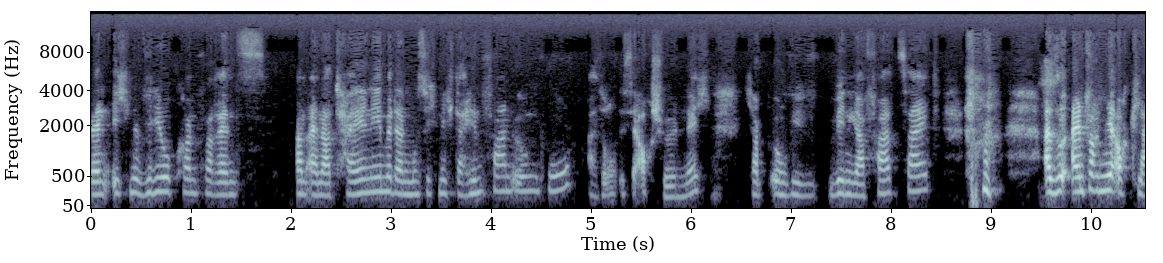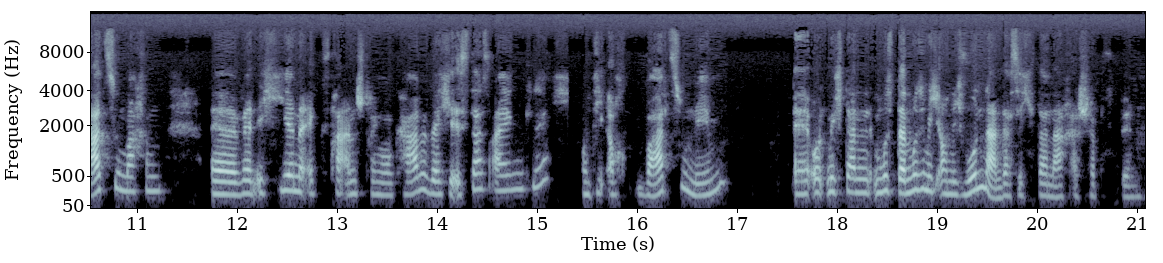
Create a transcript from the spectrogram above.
Wenn ich eine Videokonferenz an einer teilnehme, dann muss ich nicht dahin fahren irgendwo. Also ist ja auch schön, nicht? Ich habe irgendwie weniger Fahrzeit. also einfach mir auch klar zu machen, äh, wenn ich hier eine extra Anstrengung habe, welche ist das eigentlich? Und die auch wahrzunehmen. Äh, und mich dann muss, dann muss ich mich auch nicht wundern, dass ich danach erschöpft bin.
